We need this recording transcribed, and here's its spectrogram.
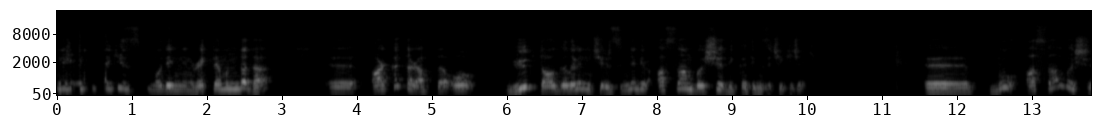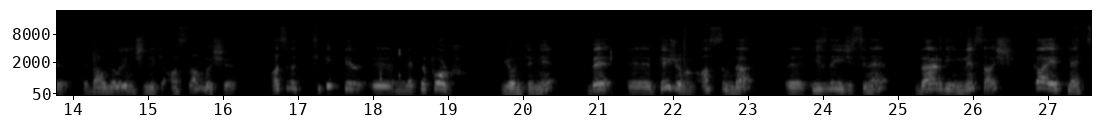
Peugeot 208 modelinin reklamında da e, arka tarafta o büyük dalgaların içerisinde bir aslan başı dikkatinizi çekecek. E, bu aslan başı ve dalgaların içindeki aslan başı aslında tipik bir e, metafor yöntemi ve e, Peugeot'un aslında e, izleyicisine verdiği mesaj gayet net.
